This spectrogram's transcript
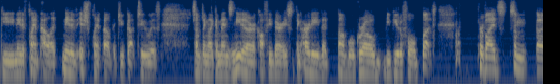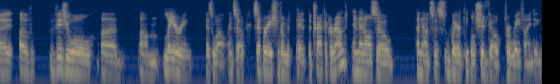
the native plant palette, native-ish plant palette that you've got too, with something like a manzanita or a coffee berry, something hardy that um, will grow, be beautiful, but provides some uh, of visual uh, um, layering as well. And so separation from the, the traffic around, and then also announces where people should go for wayfinding.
